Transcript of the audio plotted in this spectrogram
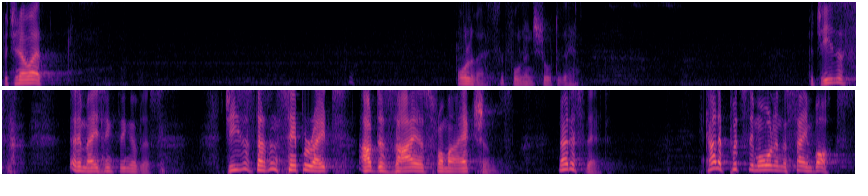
But you know what? All of us have fallen short of that. But Jesus, the amazing thing of this, Jesus doesn't separate our desires from our actions. Notice that kind of puts them all in the same box.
